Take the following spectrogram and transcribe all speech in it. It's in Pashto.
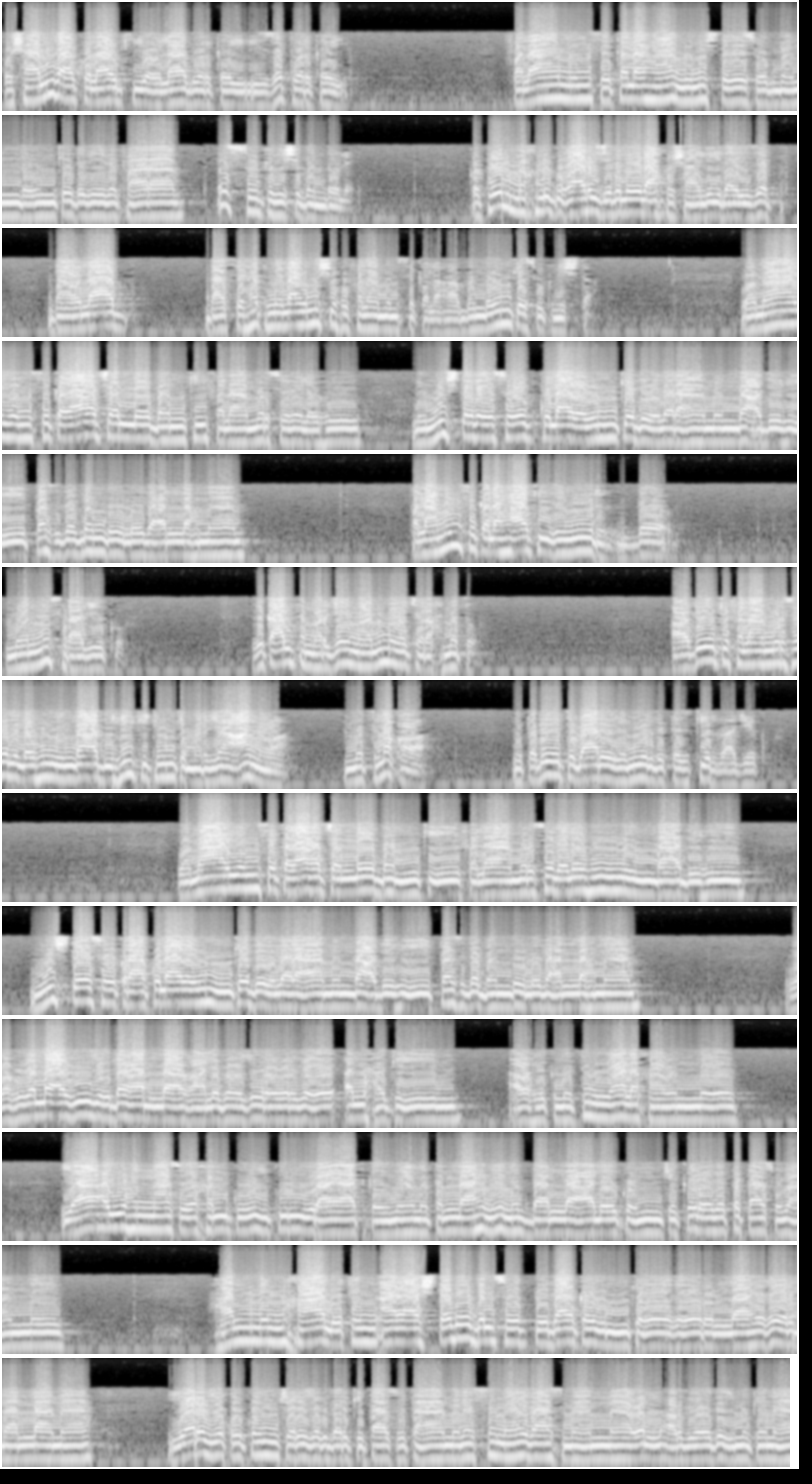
خوشحالی را کلاو کی اولاد ورکی عزت ورکی فلا من سکلها منشتر سوک بند انکه دید پارا اس سوک نش بندوله کو ټول مخلوق غاری جدلې دا خوشحالی دا عزت دا اولاد دا صحت ملاو نشي خو فلا ممسک لها بندون کې سوک نشتا وما يمسك واچل بن کی فلا مرسل له نشتر سوک کلا وون کې دلرا من بعده پس د بندولو د الله نه فلا ممسک لها کی ضمیر د مؤنث راجو کو ذکال ته مرجع معلومه او رحمتو او دې کې فلا مرسل له من بعده کې چون کې مرجع عام وا مطلق وا نو په دې اعتبار ضمیر د تذکیر راجع کو وما يمسك واغ چلے بن کی فلا مرسل له من بعده نشته سوکرا کلا ان کے دلرا من بعده پس د بندو لد الله نام وهو العزیز دغ الله غالب او زور اور دے الحکیم او حکمت والا خاون دے یا ایها الناس خلقوا اذكروا آیات کئ نعمت الله نعمت الله علیکم چکرو د پتا سبحان نے هل من خالق آیاشتد بل سو پیدا کئ ان کے غیر الله غیر الله نه یرزقکم چې رزق در کی تاسو ته من السماء د اسمان نا والارض او د زمکنا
